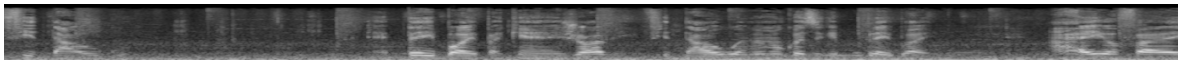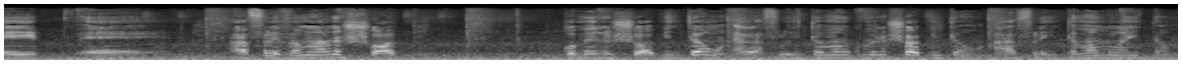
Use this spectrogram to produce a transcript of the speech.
fidalgo. É playboy pra quem é jovem. Fidalgo é a mesma coisa que playboy. Aí eu falei, é, eu falei, vamos lá no shopping. Comer no shopping então? Ela falou, então vamos comer no shopping então. Aí eu falei, então vamos lá então,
